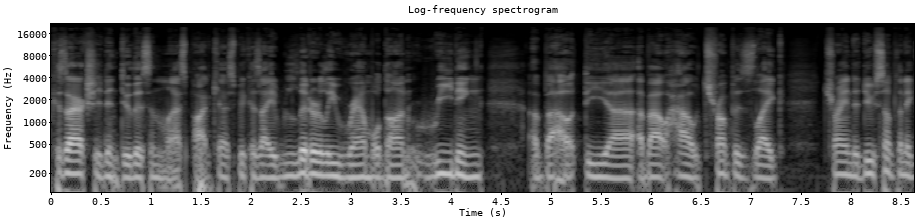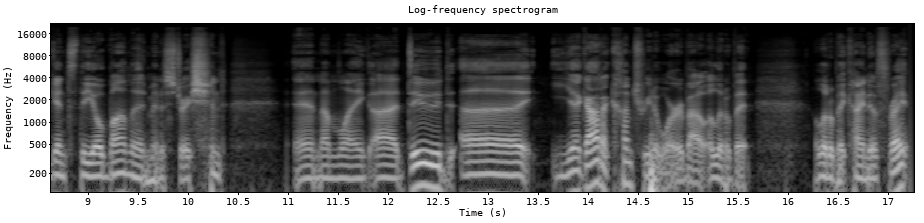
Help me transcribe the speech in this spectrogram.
because I actually didn't do this in the last podcast because I literally rambled on reading about the uh, about how Trump is like trying to do something against the Obama administration, and I'm like, uh, dude, uh, you got a country to worry about a little bit, a little bit, kind of, right?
